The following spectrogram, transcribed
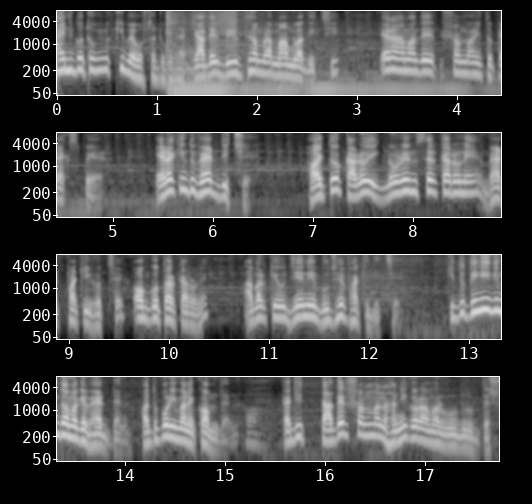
আইনগতভাবে কী ব্যবস্থাটুকু নেন? যাদের বিরুদ্ধে আমরা মামলা দিচ্ছি এরা আমাদের সম্মানিত ট্যাক্স পেয়ার এরা কিন্তু ভ্যাট দিচ্ছে। হয়তো কারও ইগনোরেন্সের কারণে ভ্যাট ফাঁকি হচ্ছে অজ্ঞতার কারণে আবার কেউ জেনে বুঝে ফাঁকি দিচ্ছে। কিন্তু তিনি কিন্তু আমাকে ভ্যাট দেন হয়তো পরিমাণে কম দেন। কাজে তাদের সম্মান হানি করা আমার মূল উদ্দেশ্য।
